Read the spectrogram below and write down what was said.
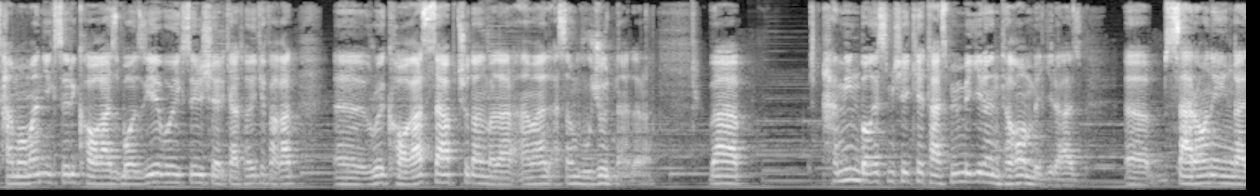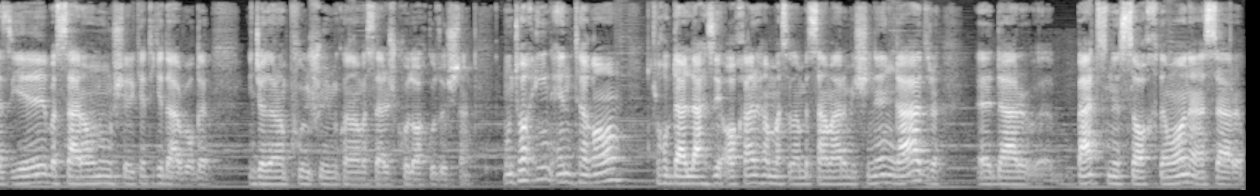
تماما یک سری کاغذ بازیه و یک سری شرکت هایی که فقط روی کاغذ ثبت شدن و در عمل اصلا وجود ندارن. و همین باعث میشه که تصمیم بگیره انتقام بگیره از سران این قضیه و سران اون شرکتی که در واقع اینجا دارن پولشویی می‌کنن و سرش کلاه گذاشتن. تا این انتقام که خب در لحظه آخر هم مثلا به ثمر میشینه انقدر در بطن ساختمان اثر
